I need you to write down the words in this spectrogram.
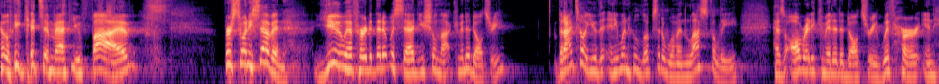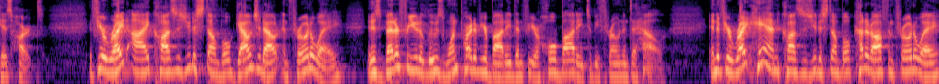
we get to Matthew 5, verse 27. You have heard that it was said, You shall not commit adultery. But I tell you that anyone who looks at a woman lustfully has already committed adultery with her in his heart. If your right eye causes you to stumble, gouge it out and throw it away. It is better for you to lose one part of your body than for your whole body to be thrown into hell. And if your right hand causes you to stumble, cut it off and throw it away.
